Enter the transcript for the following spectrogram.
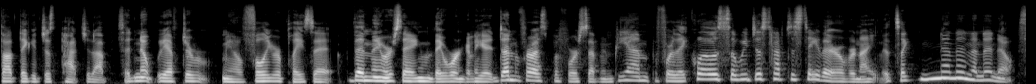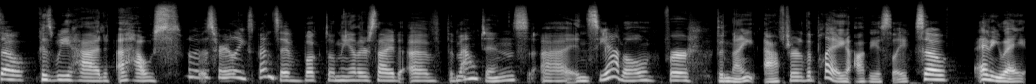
Thought they could just patch it up. Said, nope, we have to, you know, fully replace it. Then they were saying they weren't going to get it done for us before 7 p.m., before they closed. So we just have to stay there overnight. It's like, no, no, no, no, no. So, because we had a house that was fairly expensive, booked on the other side the mountains uh, in Seattle for the night after the play, obviously. So Anyway,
